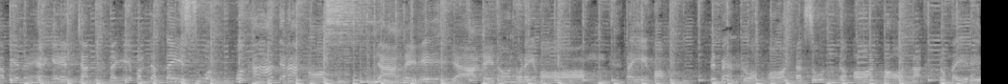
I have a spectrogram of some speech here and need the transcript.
กยาเบียดแห้งเห็นชัดได้บังจัดได้สวงพวกหาแต่นักนองอยากได้เดอยากได้นอนในห้องในห้อง เป็นแฟนรวมมอนดักซุนอ่อนตอนละร่มในลื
